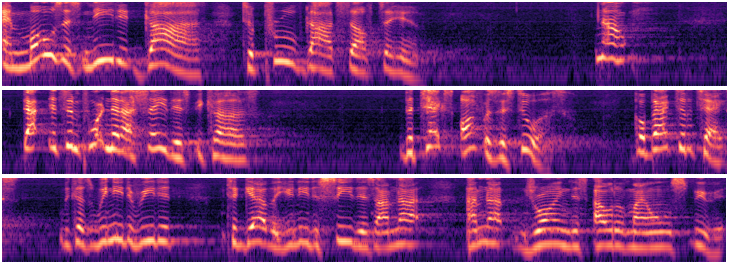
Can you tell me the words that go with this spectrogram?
And Moses needed God to prove God's self to him. Now, that it's important that I say this because the text offers this to us. Go back to the text because we need to read it together. You need to see this. I'm not, I'm not drawing this out of my own spirit.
